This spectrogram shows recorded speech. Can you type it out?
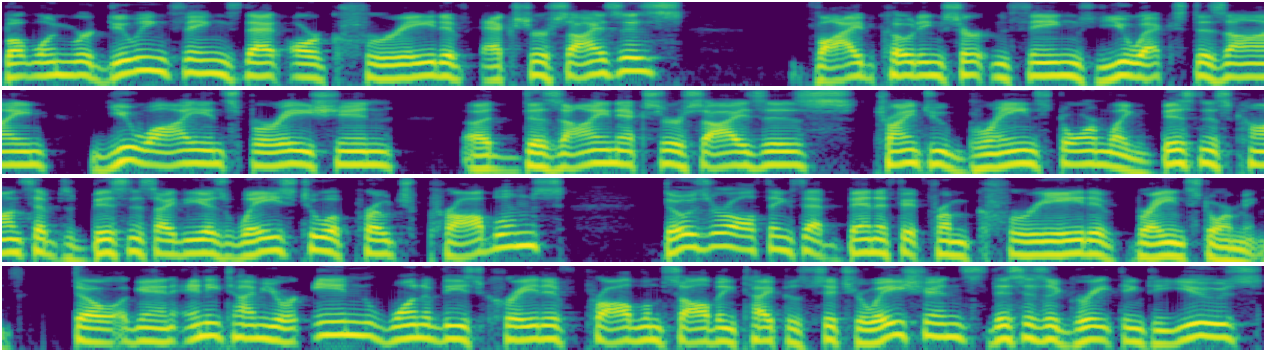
But when we're doing things that are creative exercises, vibe coding certain things, UX design, UI inspiration, uh, design exercises, trying to brainstorm like business concepts, business ideas, ways to approach problems. Those are all things that benefit from creative brainstorming. So, again, anytime you're in one of these creative problem solving type of situations, this is a great thing to use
